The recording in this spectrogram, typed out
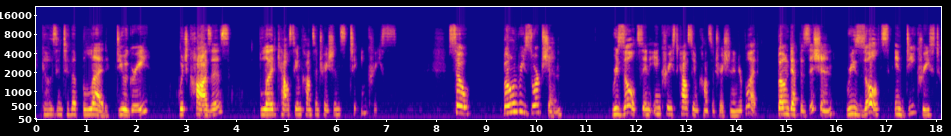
It goes into the blood. Do you agree? Which causes blood calcium concentrations to increase. So bone resorption results in increased calcium concentration in your blood. Bone deposition results in decreased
